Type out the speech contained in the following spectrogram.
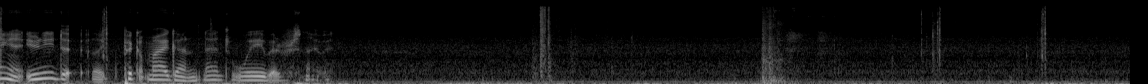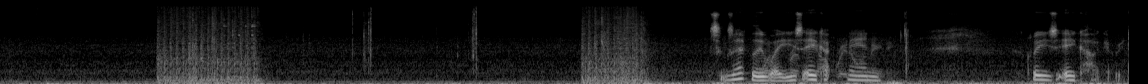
Dang it! You need to like pick up my gun. That's way better for sniping. That's exactly why I use ACOG, man. That's why I use ACOG every time.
